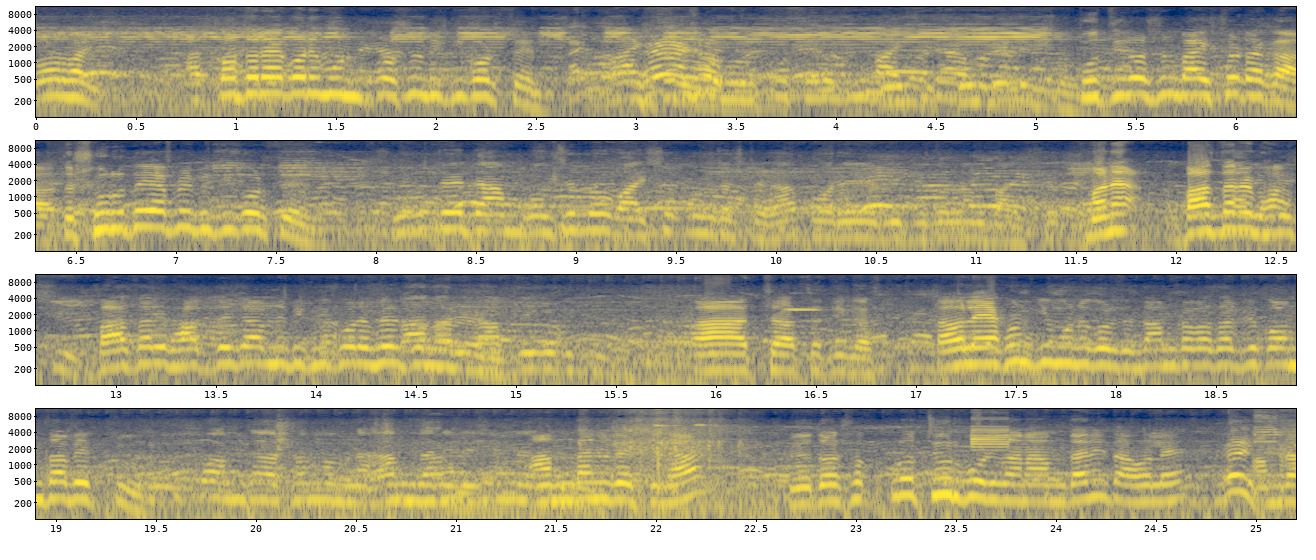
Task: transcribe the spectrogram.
বড় ভাই। আর কত টাকা করে মন রসুন বিক্রি করছেন? কুচি রসুন বাইশশো টাকা। তো শুরুতেই আপনি বিক্রি করছেন? শুরুতে দাম বলছিল বাইশশো পঞ্চাশ টাকা পরে বিক্রি করলাম বাইশশো। মানে বাজারে ভাব- বাজারে ভাব দেখে আপনি বিক্রি করে ফেলছেন। আচ্ছা আচ্ছা ঠিক আছে। তাহলে এখন কি মনে করছেন? দামটা বাজারে কম যাবে একটু? কম দেওয়া সম্ভব না আমদানি বেশি। আমদানি বেশি না। প্রিয় দর্শক প্রচুর পরিমাণ আমদানি। তাহলে আমরা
